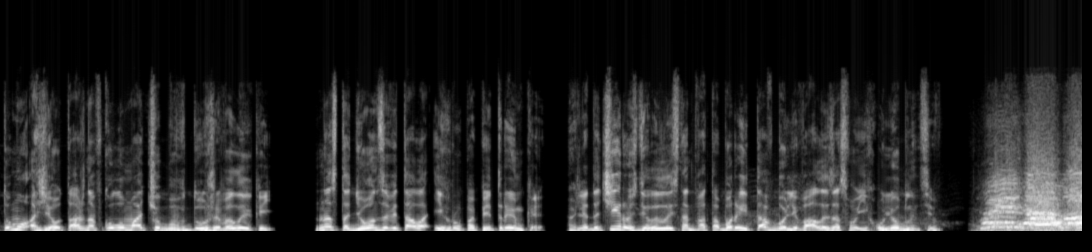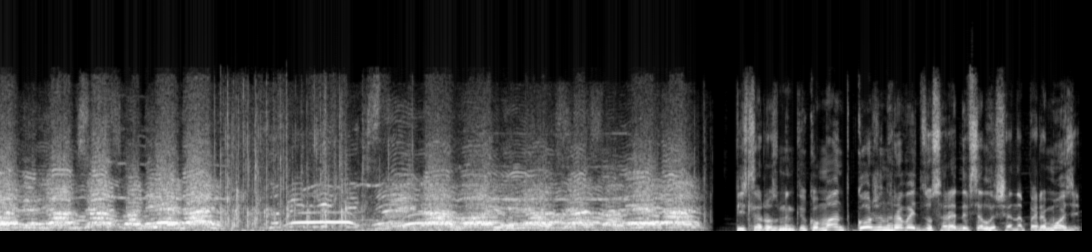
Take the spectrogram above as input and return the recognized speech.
тому ажіотаж навколо матчу був дуже великий. На стадіон завітала і група підтримки. Глядачі розділились на два табори та вболівали за своїх улюбленців. Після розминки команд кожен гравець зосередився лише на перемозі.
